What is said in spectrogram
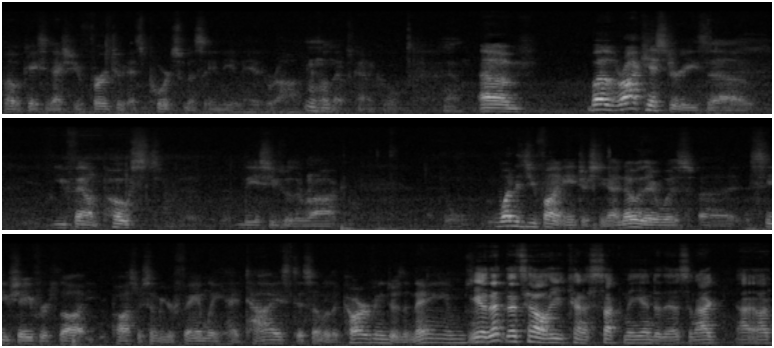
publications actually referred to it as Portsmouth's Indian Head Rock. I thought Mhm. that was kind of cool. Um, but the rock histories uh, you found post the issues with the rock. What did you find interesting? I know there was uh, Steve Shaffer thought possibly some of your family had ties to some of the carvings or the names. Yeah, that, that's how he kind of sucked me into this, and I, I I've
